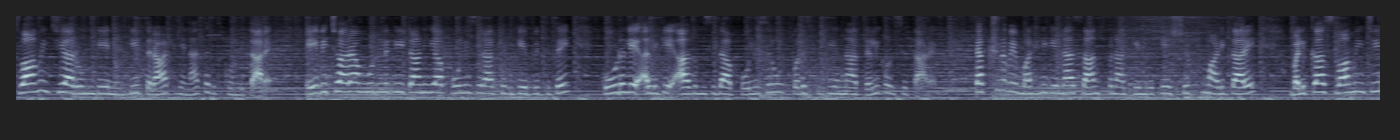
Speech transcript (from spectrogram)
ಸ್ವಾಮೀಜಿಯ ರೂಮ್ಗೆ ನುಗ್ಗಿ ತರಾಟೆಯನ್ನ ತೆಗೆದುಕೊಂಡಿದ್ದಾರೆ. ಈ ವಿಚಾರ ಮೂಡಲಗಿ ಠಾಣೆಯ ಪೊಲೀಸರ ಕಿವಿಗೆ ಬಿದ್ದಿದೆ. ಕೂಡಲೇ ಅಲ್ಲಿಗೆ ಆಗಮಿಸಿದ ಪೊಲೀಸರು ಪರಿಸ್ಥಿತಿಯನ್ನ ತಿಳಿಗೊಳಿಸಿದ್ದಾರೆ ತಕ್ಷಣವೇ ಮಹಿಳೆಯನ್ನ ಸಾಂತ್ವನ ಕೇಂದ್ರಕ್ಕೆ ಶಿಫ್ಟ್ ಮಾಡಿದ್ದಾರೆ. ಬಳಿಕ ಸ್ವಾಮೀಜಿ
